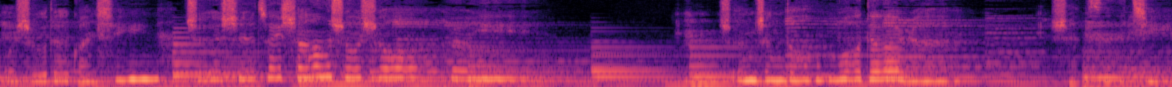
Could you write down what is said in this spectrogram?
多数的关心，只是嘴上说说而已。真正懂我的人是自己，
